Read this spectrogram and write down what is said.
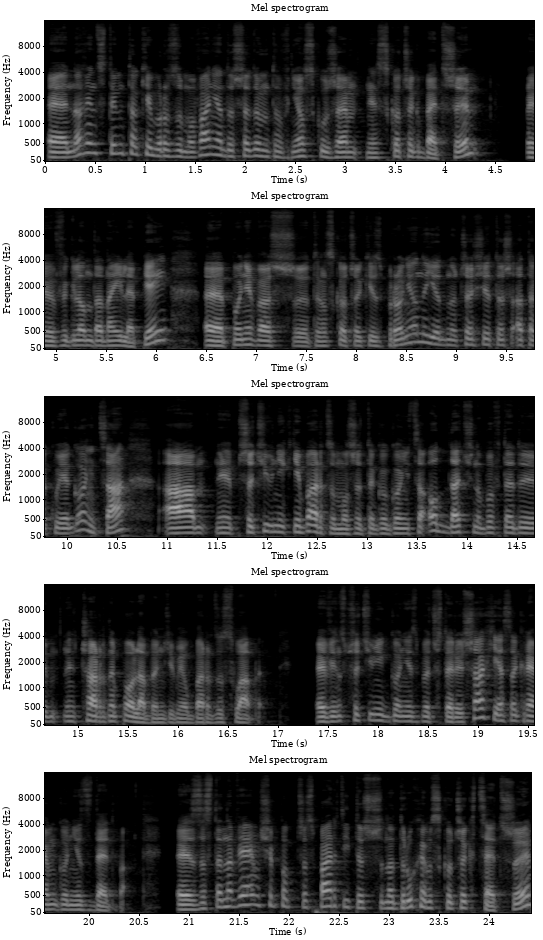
E, No więc tym tokiem rozumowania doszedłem do wniosku, że skoczek B3 e, wygląda najlepiej, e, ponieważ e, ten skoczek jest broniony, jednocześnie też atakuje gońca, a e, przeciwnik nie bardzo może tego gońca oddać, no bo wtedy e, czarne pola będzie miał bardzo słabe. E, Więc przeciwnik goniec B4 szach, ja zagrałem goniec D2. E, Zastanawiałem się podczas partii też nad ruchem skoczek C3, e,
